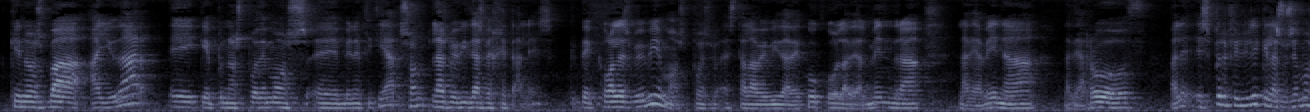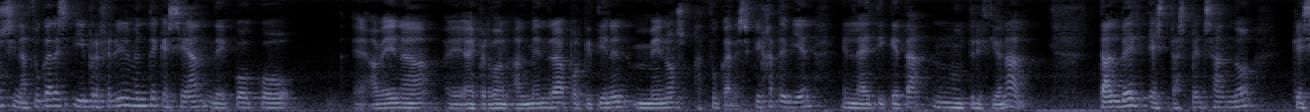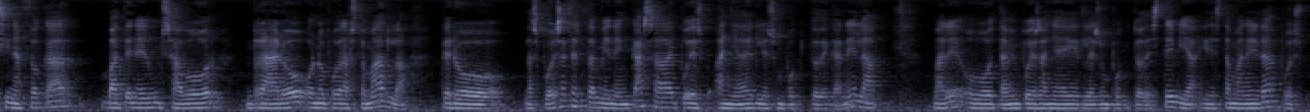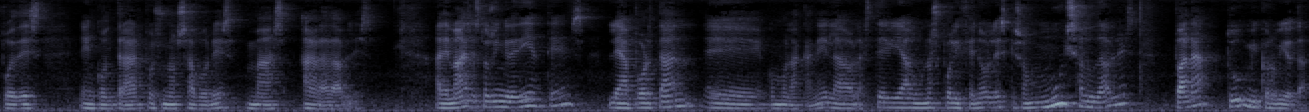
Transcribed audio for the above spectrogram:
que nos va a ayudar, eh, que nos podemos eh, beneficiar, son las bebidas vegetales. ¿De cuáles bebimos? Pues está la bebida de coco, la de almendra, la de avena, la de arroz, es preferible que las usemos sin azúcares y preferiblemente que sean de coco, eh, avena, eh, ay, perdón, almendra, porque tienen menos azúcares. Fíjate bien en la etiqueta nutricional. Tal vez estás pensando que sin azúcar va a tener un sabor raro o no podrás tomarla, pero las puedes hacer también en casa y puedes añadirles un poquito de canela, ¿vale? O también puedes añadirles un poquito de stevia y de esta manera pues puedes encontrar pues, unos sabores más agradables. Además, estos ingredientes le aportan, eh, como la canela o la stevia, algunos polifenoles que son muy saludables para tu microbiota.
